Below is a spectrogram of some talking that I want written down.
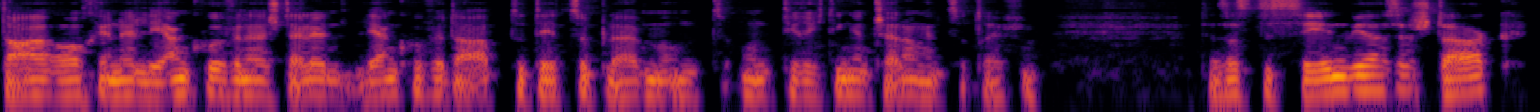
da auch eine Lernkurve, eine steile Lernkurve da up to date zu bleiben und, und die richtigen Entscheidungen zu treffen. Das heißt, das sehen wir sehr stark.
